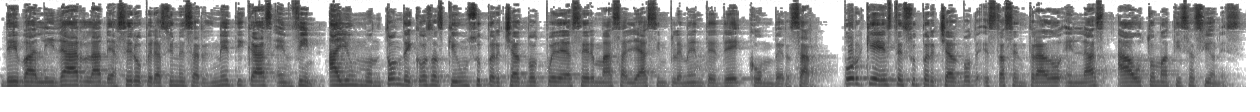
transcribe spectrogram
de validarla, de hacer operaciones aritméticas, en fin, hay un montón de cosas que un super chatbot puede hacer más allá simplemente de conversar. Porque este super chatbot está centrado en las automatizaciones.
